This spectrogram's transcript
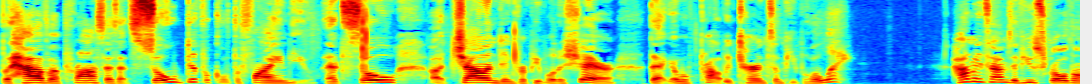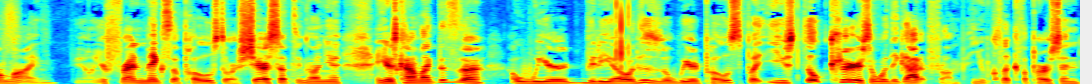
but have a process that's so difficult to find you, that's so uh, challenging for people to share, that it will probably turn some people away. How many times have you scrolled online your friend makes a post or shares something on you, and you're just kind of like, this is a, a weird video or this is a weird post, but you're still curious of where they got it from. And you click the person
